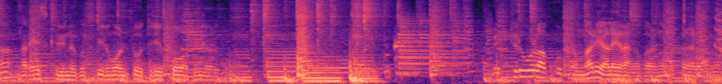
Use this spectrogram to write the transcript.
தான் நிறைய ஸ்க்ரீன் இருக்கும். Screen one two three four அப்படின்னு இருக்கும். அப்படியே திருவிழா கூட்டம் மாதிரி அலையிறாங்க பாருங்கள் மக்கள் எல்லாமே.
